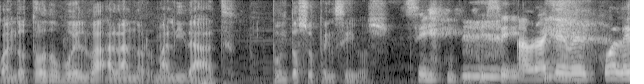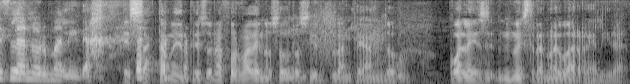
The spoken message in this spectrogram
cuando todo vuelva a la normalidad, puntos suspensivos. Sí, sí. Habrá que ver cuál es la normalidad. Exactamente, es una forma de nosotros ir planteando cuál es nuestra nueva realidad.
